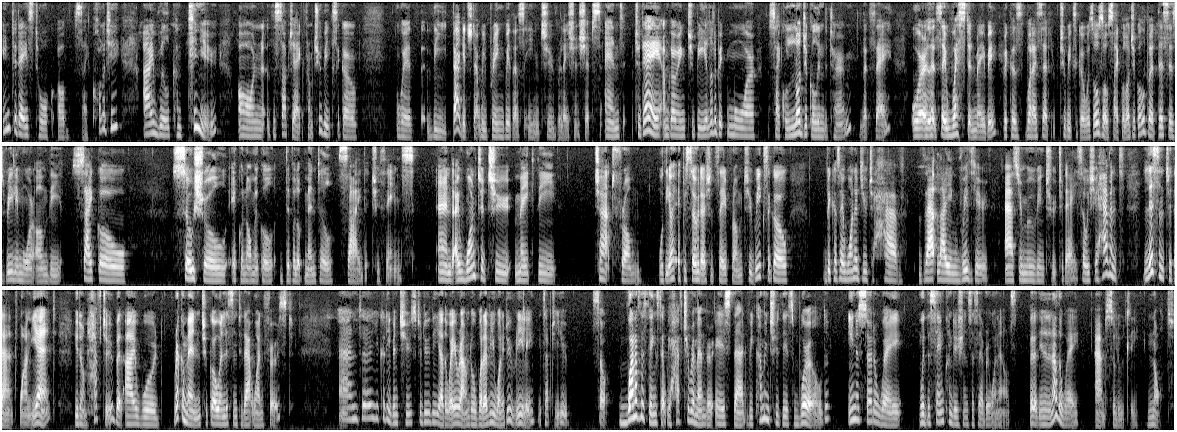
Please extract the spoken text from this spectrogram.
in today's talk of psychology, I will continue on the subject from two weeks ago with the baggage that we bring with us into relationships. And today I'm going to be a little bit more psychological in the term, let's say, or let's say Western maybe, because what I said two weeks ago was also psychological, but this is really more on the psycho social, economical, developmental side to things. And I wanted to make the chat from, or the episode, I should say, from two weeks ago, because I wanted you to have that lying with you as you move into today. So if you haven't listened to that one yet, you don't have to, but I would recommend to go and listen to that one first and uh, you could even choose to do the other way around or whatever you want to do, really. It's up to you. So, one of the things that we have to remember is that we come into this world in a certain way with the same conditions as everyone else, but in another way, absolutely not.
